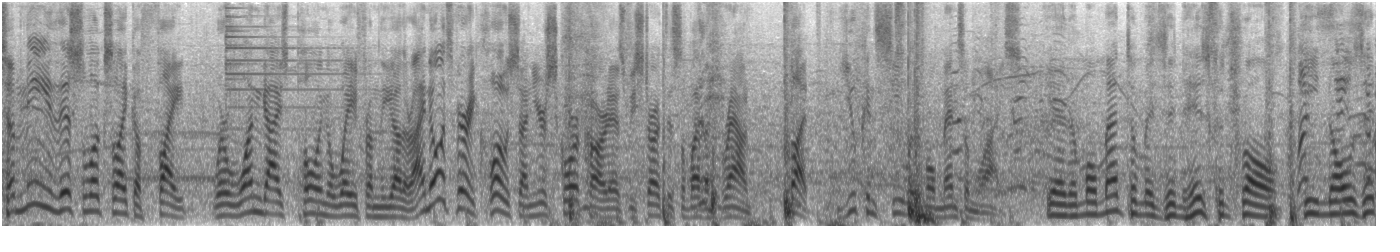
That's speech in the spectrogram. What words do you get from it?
To me, this looks like a fight where one guy's pulling away from the other. I know it's very close on your scorecard as we start this 11th round, but you can see where the momentum lies. Yeah, the momentum is in his control. He knows it,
